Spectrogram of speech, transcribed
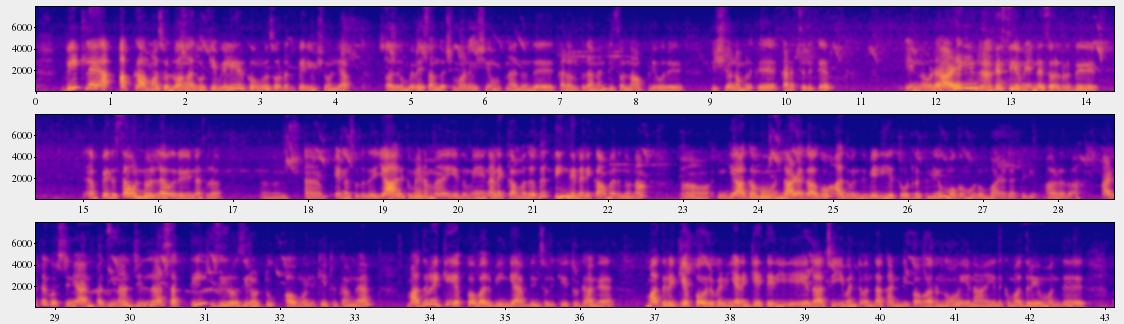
வீட்டில் அக்கா அம்மா சொல்லுவாங்க. அது ஓகே வெளியே இருக்கவங்களும் சொல்கிறது பெரிய விஷயம் இல்லையா? ஸோ அது ரொம்பவே சந்தோஷமான விஷயம். அது வந்து கடவுளுக்கு தான் நன்றி சொல்லணும். அப்படி ஒரு விஷயம் நம்மளுக்கு கிடச்சதுக்கு. என்னோட அழகின் ரகசியம் என்ன சொல்கிறது பெருசாக ஒன்றும் இல்லை. ஒரு என்ன சொல்ற? என்ன சொல்கிறது யாருக்குமே நம்ம எதுவுமே நினைக்காம அதாவது தீங்கு நினைக்காம இருந்தோம்னா இங்கே அகமும் வந்து அழகாகும். அது வந்து வெளியே தோற்றத்துலேயும் முகமும் ரொம்ப அழகாக தெரியும். அவ்வளோதான் அடுத்த கொஸ்டின் யாருன்னு பார்த்தீங்கன்னா Jilla Sakthi zero zero two அவங்க வந்து கேட்டிருக்காங்க. மதுரைக்கு எப்போ வருவீங்க அப்படின்னு சொல்லி கேட்டிருக்காங்க. மதுரைக்கு எப்போ வருவேன்னு எனக்கே தெரியலையே. ஏதாச்சும் ஈவெண்ட் வந்தால் கண்டிப்பாக வரணும். ஏன்னா எனக்கு மதுரையும் வந்து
